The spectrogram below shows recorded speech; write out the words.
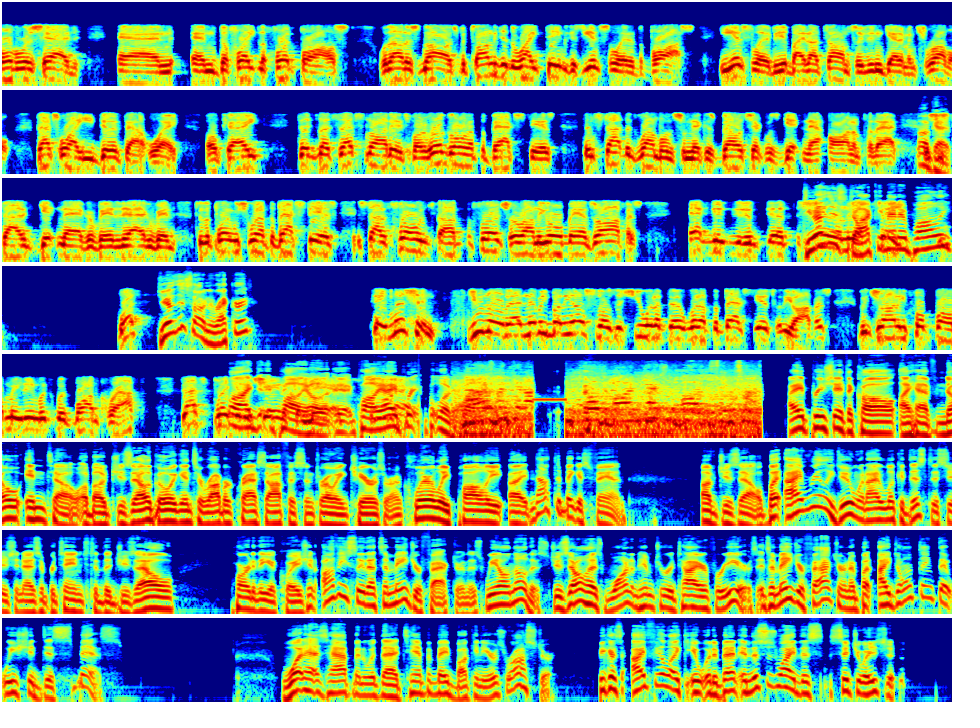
over his head and and deflating the footballs without his knowledge. But Tommy did the right thing because he insulated the boss. He insulated me by not telling him so he didn't get him in trouble. That's why he did it that way. Okay. That, that's that's not it. But her going up the back stairs, then start the grumblings from there because Belichick was getting that on him for that. And She started getting aggravated, and aggravated to the point where she went up the back stairs and started throwing uh, furniture around the old man's office. Uh, Do you have this documented, Paulie? What? Do you have this on record? Hey, listen. You know that, and everybody else knows that she went up the went up the back stairs to the office, the Johnny football meeting with, with Bob Kraft. That's breaking Well, I, the chain Paulie, of hold on. command. Uh, Paulie, I Correct. appre- look. Paulie, I appreciate the call. I have no intel about Gisele going into Robert Kraft's office and throwing chairs around. Clearly, Paulie, uh, not the biggest fan of Gisele, but I really do when I look at this decision as it pertains to the Gisele part of the equation. Obviously, that's a major factor in this. We all know this. Gisele has wanted him to retire for years. It's a major factor in it, but I don't think that we should dismiss what has happened with that Tampa Bay Buccaneers roster. Because I feel like it would have been, and this is why this situation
